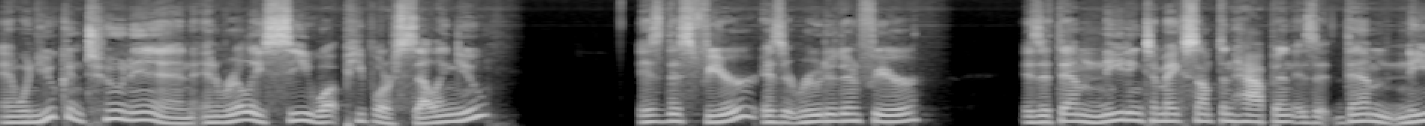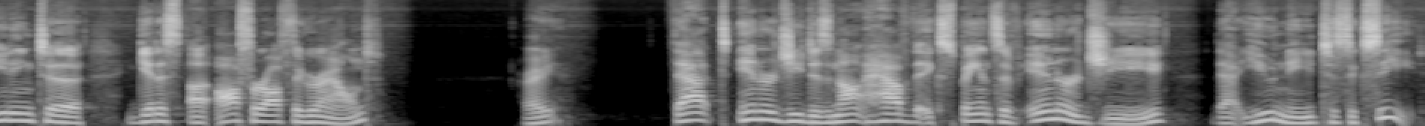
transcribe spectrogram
And when you can tune in and really see what people are selling you, is this fear? Is it rooted in fear? Is it them needing to make something happen? Is it them needing to get an uh, offer off the ground? Right? That energy does not have the expansive energy that you need to succeed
